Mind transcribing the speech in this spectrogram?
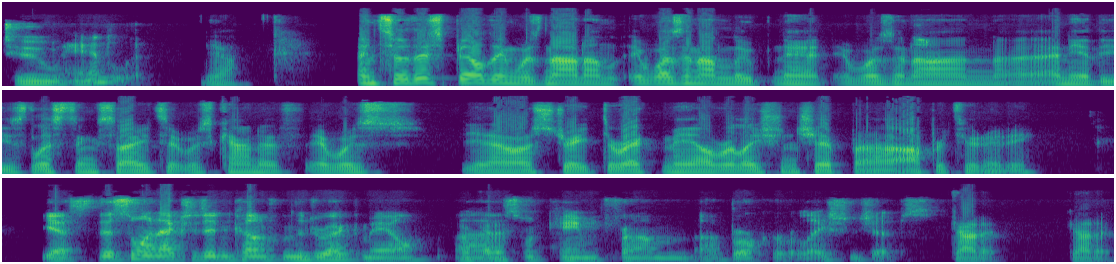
to handle it. Yeah. And so this building was not on. It wasn't on LoopNet. It wasn't on uh, any of these listing sites. It was kind of. It was you know a straight direct mail relationship uh, opportunity. Yes, this one actually didn't come from the direct mail. Uh. This one came from uh, broker relationships. Got it. Got it.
